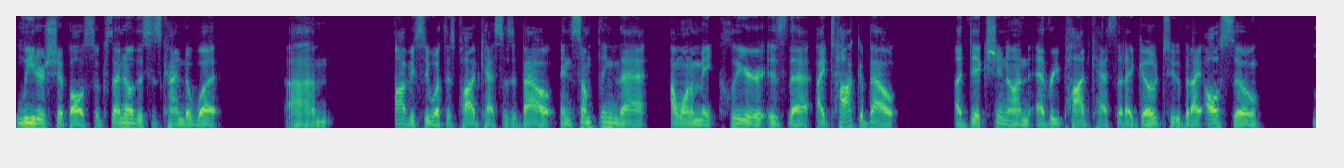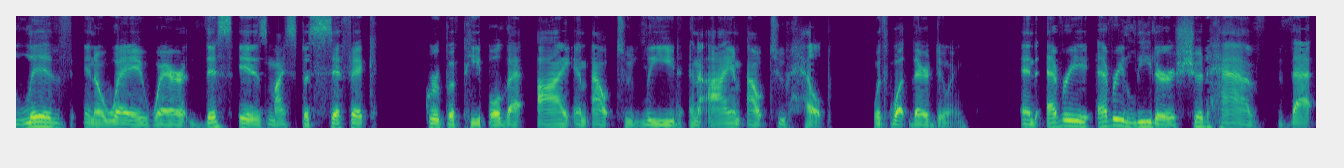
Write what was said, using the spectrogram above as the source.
leadership also because I know this is kind of what um obviously what this podcast is about and something that I want to make clear is that I talk about addiction on every podcast that I go to, but I also live in a way where this is my specific group of people that I am out to lead and I am out to help with what they're doing. And every every leader should have that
